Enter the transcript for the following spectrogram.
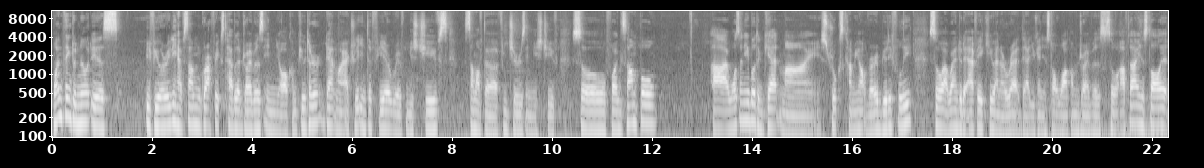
One thing to note is if you already have some graphics tablet drivers in your computer, that might actually interfere with Mischief's some of the features in Mischief. So for example, I wasn't able to get my strokes coming out very beautifully. So I went to the FAQ and I read that you can install Wacom drivers. So after I install it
